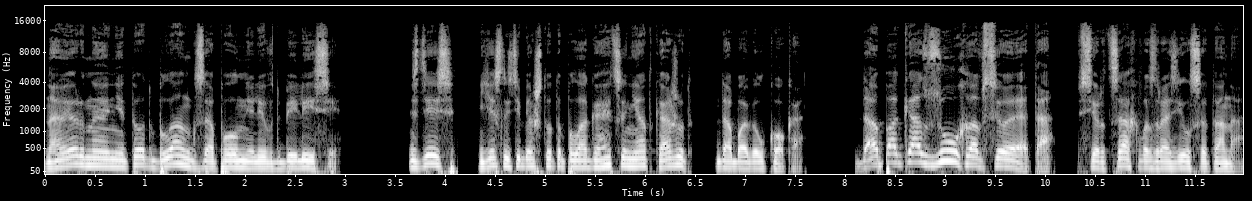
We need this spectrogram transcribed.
Наверное, не тот бланк заполнили в Тбилиси. Здесь, если тебе что-то полагается, не откажут, добавил Кока. Да показуха все это, в сердцах возразил сатана.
